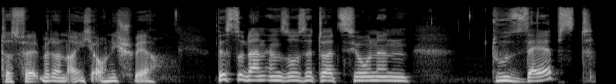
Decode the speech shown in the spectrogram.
das fällt mir dann eigentlich auch nicht schwer. Bist du dann in so Situationen du selbst,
